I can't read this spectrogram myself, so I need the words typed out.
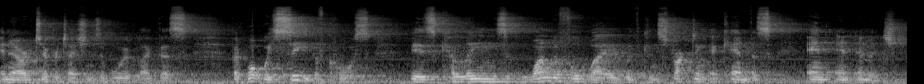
in our interpretations of work like this, but what we see, of course, is Killeen's wonderful way with constructing a canvas and an image.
